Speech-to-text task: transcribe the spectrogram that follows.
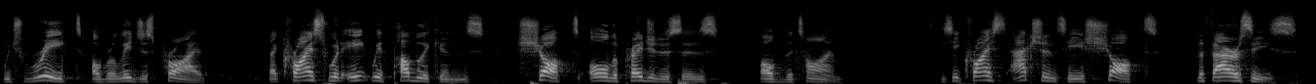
which reeked of religious pride. That Christ would eat with publicans shocked all the prejudices of the time. You see, Christ's actions here shocked the Pharisees.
